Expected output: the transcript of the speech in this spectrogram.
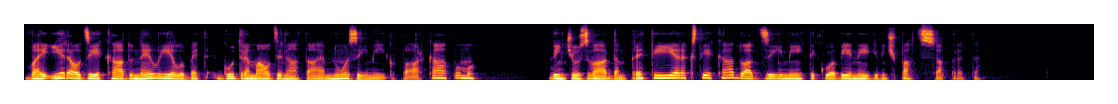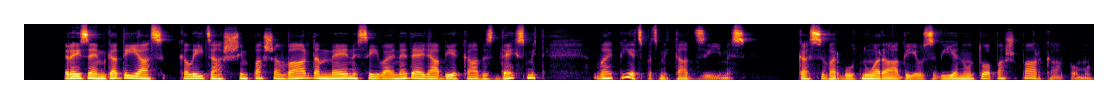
vai ieraudzīja kādu nelielu, bet gudram audzinātājam nozīmīgu pārkāpumu, Viņš uzvārdam pretī ierakstīja kādu atzīmīti, ko vienīgi viņš pats saprata. Reizēm gadījās, ka līdzās šim pašam vārdam mēnesī vai nedēļā bija kādas desmit vai piecpadsmit atzīmes, kas varbūt norādīja uz vienu un to pašu pārkāpumu.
